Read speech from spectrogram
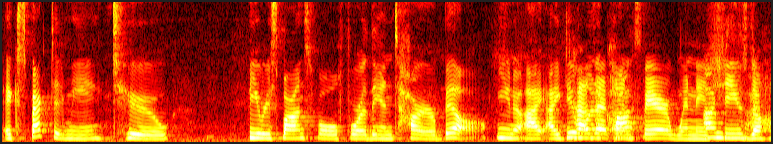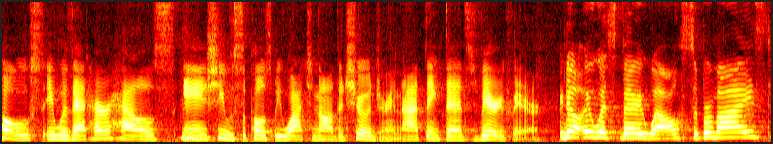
expected me to be responsible for the entire bill. You know, I, I didn't How's want to that cost. unfair when I'm she's sorry. the host? It was at her house, Mm-hmm. and she was supposed to be watching all the children. I think that's very fair. No, it was very well supervised,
